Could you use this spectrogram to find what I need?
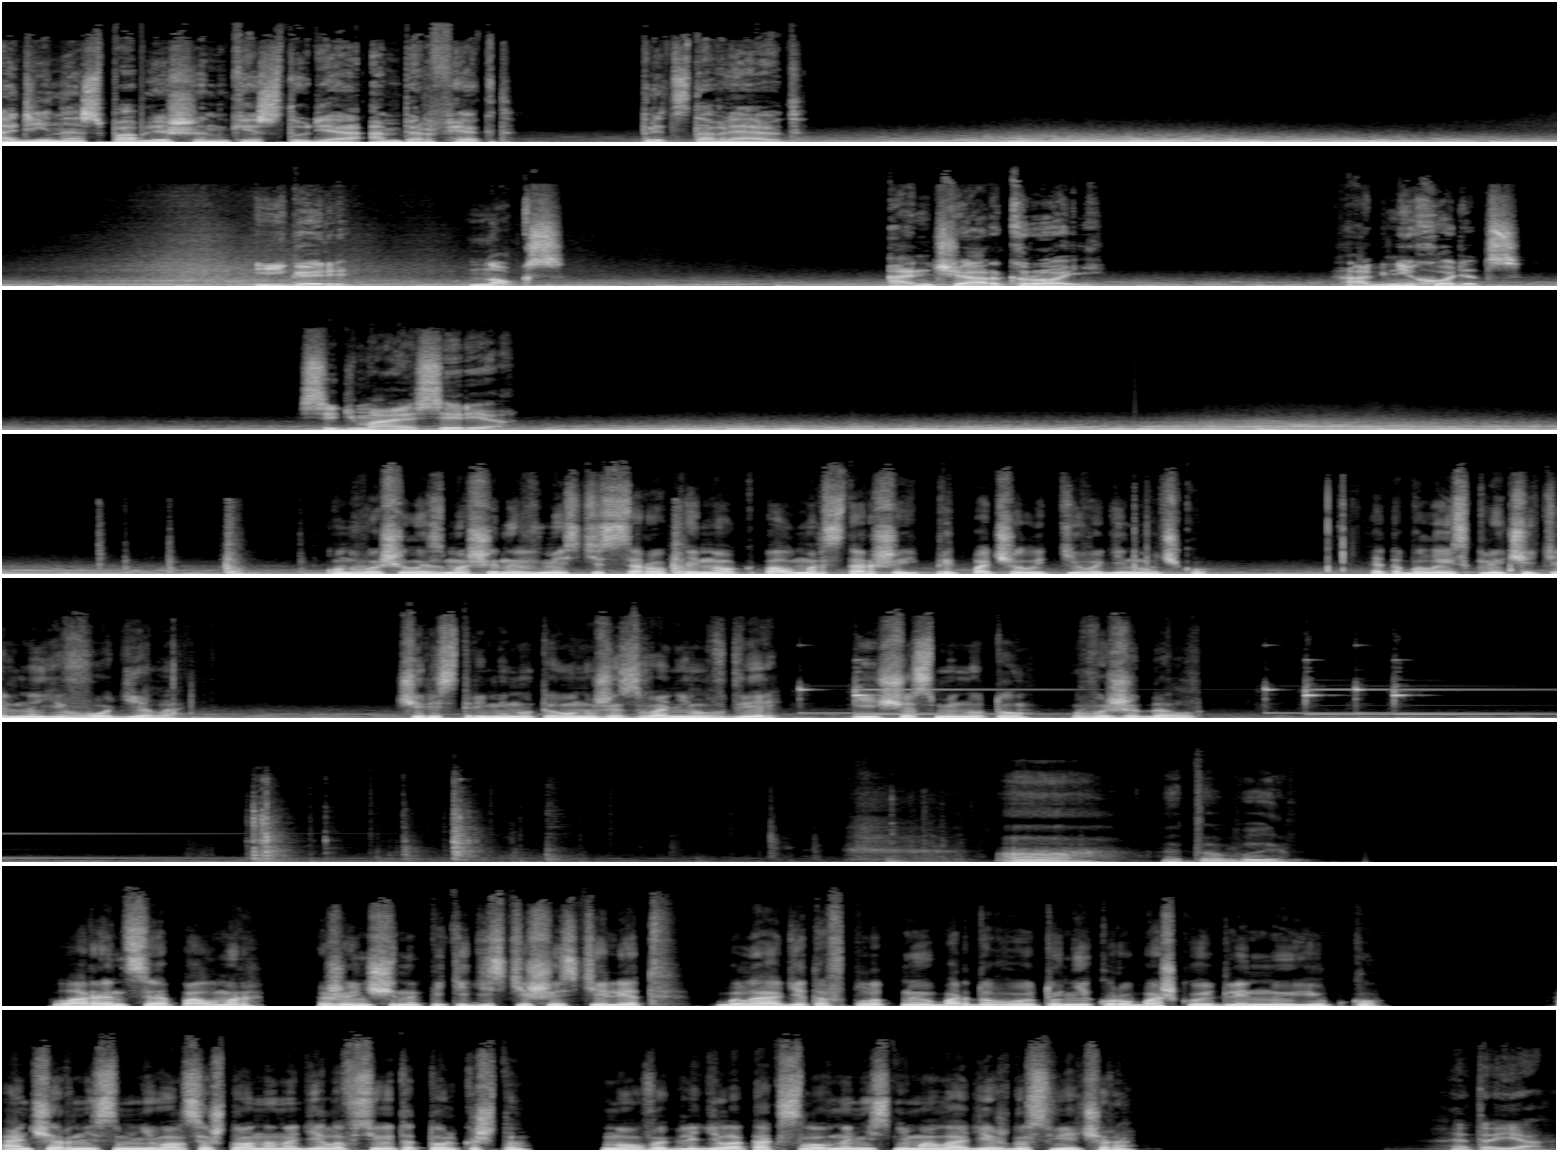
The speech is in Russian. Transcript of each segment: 1С паблишинг и студия Amperfect представляют. Игорь Нокс. Анчар Крой. Огнеходец. Седьмая серия. Он вышел из машины вместе с Сорокой, но Палмер-старший предпочел идти в одиночку. Это было исключительно его дело. Через три минуты он уже звонил в дверь и еще с минуту выжидал. А, это вы. Лоренция Палмер, женщина 56 лет, была одета в плотную бордовую тунику, рубашку и длинную юбку. Анчар не сомневался, что она надела все это только что, но выглядела так, словно не снимала одежду с вечера. «Это я.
